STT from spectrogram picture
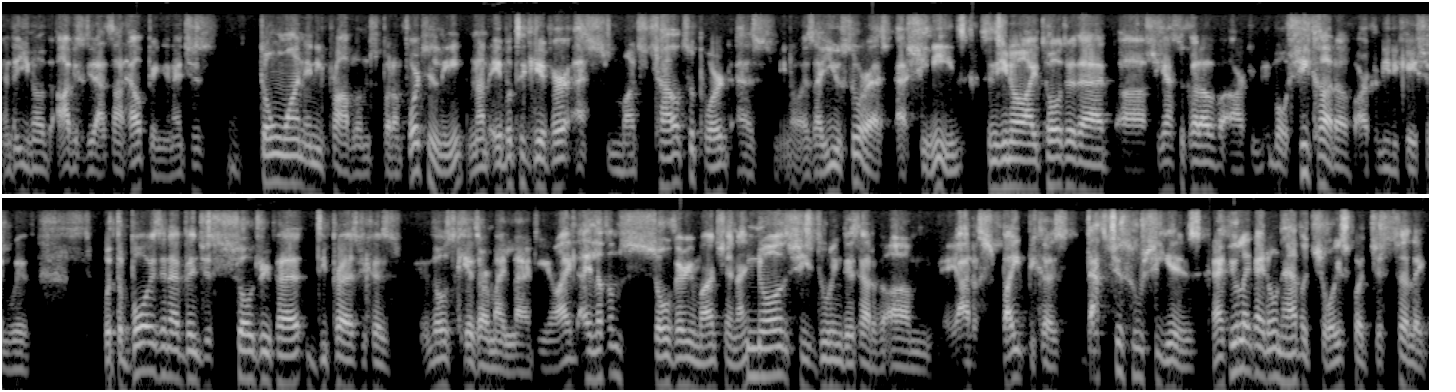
And, you know, obviously that's not helping. And I just don't want any problems. But unfortunately, I'm not able to give her as much child support as, you know, as I used to or as, as she needs. Since, you know, I told her that uh, she has to cut off our, well, she cut off our communication with with the boys, and I've been just so depressed because those kids are my life. You know, I, I love them so very much, and I know she's doing this out of um out of spite because that's just who she is. And I feel like I don't have a choice but just to like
